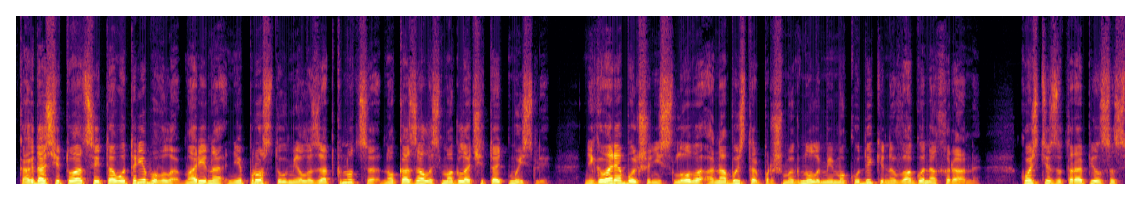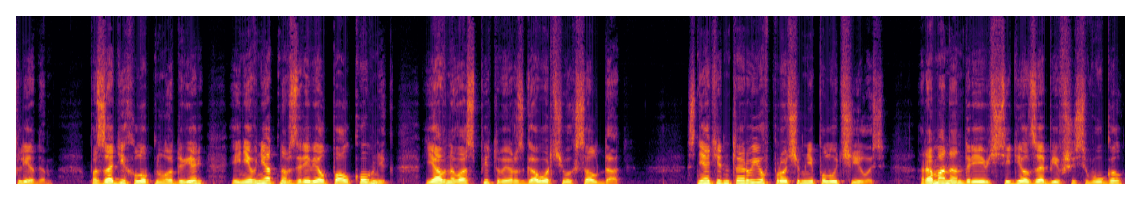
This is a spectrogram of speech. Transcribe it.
Когда ситуация того требовала, Марина не просто умела заткнуться, но, казалось, могла читать мысли. Не говоря больше ни слова, она быстро прошмыгнула мимо Кудыкина в вагон охраны. Костя заторопился следом. Позади хлопнула дверь, и невнятно взревел полковник, явно воспитывая разговорчивых солдат. Снять интервью, впрочем, не получилось. Роман Андреевич сидел, забившись в угол,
